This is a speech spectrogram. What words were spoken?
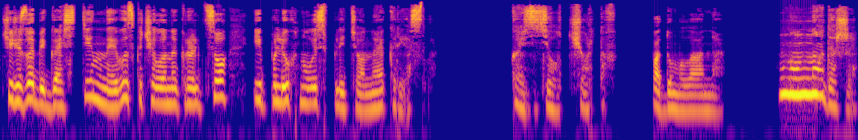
через обе гостиные, выскочила на крыльцо и плюхнулась в плетеное кресло. «Козел чертов!» — подумала она. Ну надо же!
